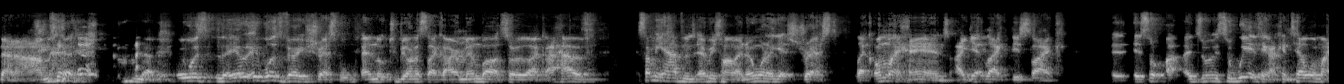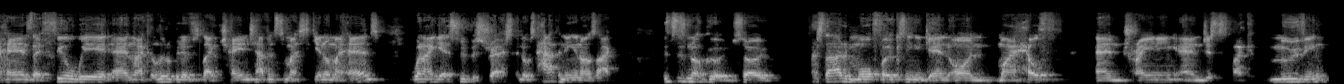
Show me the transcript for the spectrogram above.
No, no, um, no. It was it, it was very stressful. And look, to be honest, like I remember, so like I have something happens every time. I know when I get stressed, like on my hands, I get like this like it's, uh, it's it's a weird thing. I can tell on my hands they feel weird, and like a little bit of like change happens to my skin on my hands when I get super stressed. And it was happening, and I was like, "This is not good." So I started more focusing again on my health and training and just like moving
